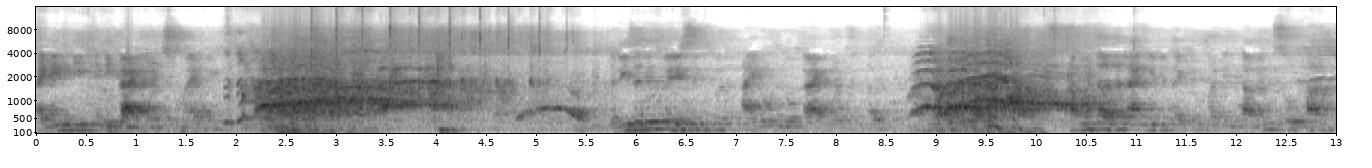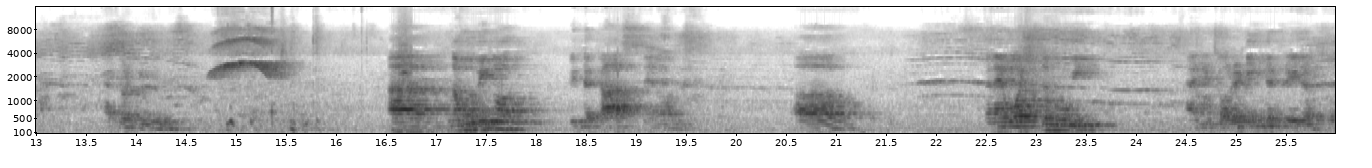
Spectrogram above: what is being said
I didn't need any bad words to my wife. when I watched the movie, and it's already in the trailer, so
